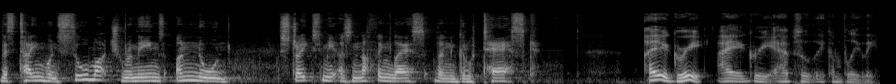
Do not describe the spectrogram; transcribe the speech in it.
this time when so much remains unknown, strikes me as nothing less than grotesque. I agree. I agree absolutely completely.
